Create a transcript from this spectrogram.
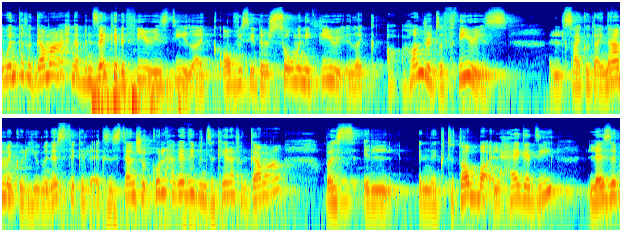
وإنت في الجامعة إحنا بنذاكر الثيوريز دي. Like obviously there's so many theories like hundreds of theories. السايكودايناميك والهيومانستيك الاكزيستنشال كل الحاجات دي بنذاكرها في الجامعة. بس ال... إنك تطبق الحاجة دي لازم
